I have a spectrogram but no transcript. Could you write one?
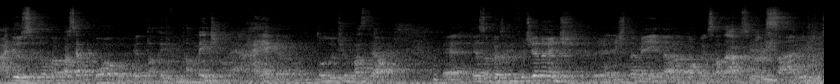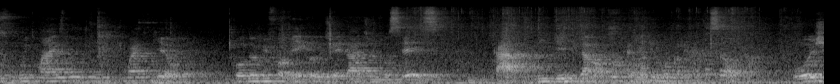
Ah, Nilson, não come pastel? Como? Eventualmente, não é a regra, todo dia um pastel. É, mesma coisa refrigerante. Refrigerante também dá uma coisa saudável. Você já sabe disso muito mais do, muito mais do que eu. Quando eu me formei, quando eu tinha a idade de vocês, Cara, ninguém me dava porcaria nenhuma para alimentação. Hoje,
